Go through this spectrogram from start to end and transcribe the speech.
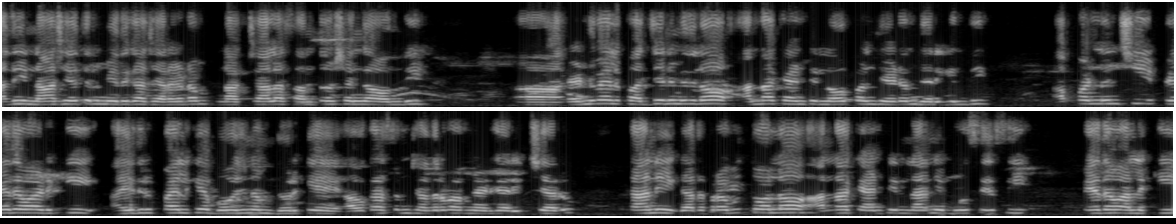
అది నా చేతుల మీదుగా జరగడం నాకు చాలా సంతోషంగా ఉంది. రెండు వేల పద్దెనిమిదిలో అన్నా క్యాంటీన్ ఓపెన్ చేయడం జరిగింది. అప్పటి నుంచి పేదవాడికి ఐదు రూపాయలకే భోజనం దొరికే అవకాశం చంద్రబాబు నాయుడు గారు ఇచ్చారు. కానీ గత ప్రభుత్వంలో అన్నా క్యాంటీన్లన్నీ మూసేసి పేదవాళ్ళకి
